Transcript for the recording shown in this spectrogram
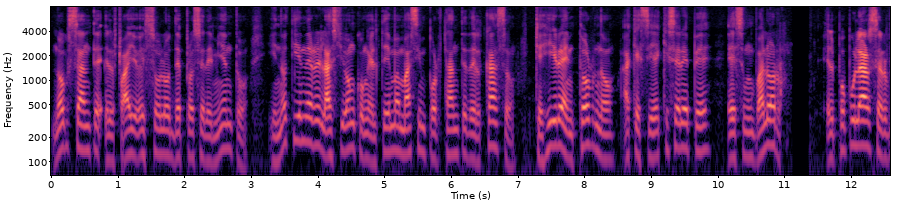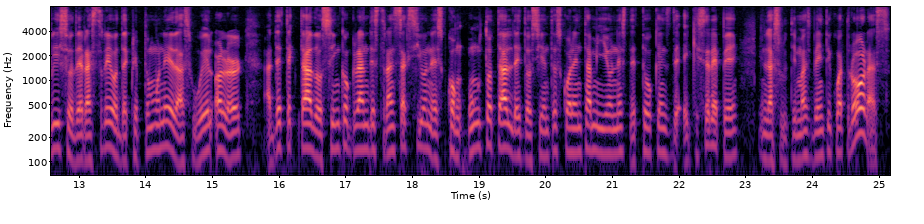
No obstante, el fallo es solo de procedimiento y no tiene relación con el tema más importante del caso, que gira en torno a que si XRP es un valor. El popular servicio de rastreo de criptomonedas Will Alert ha detectado cinco grandes transacciones con un total de 240 millones de tokens de XRP en las últimas 24 horas.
